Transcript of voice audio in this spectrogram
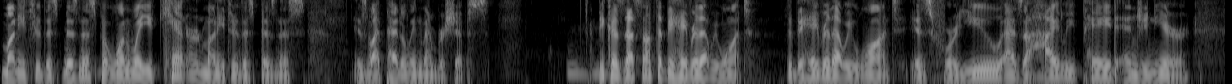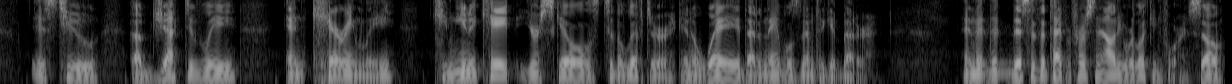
money through this business, but one way you can't earn money through this business is by peddling memberships. Mm-hmm. Because that's not the behavior that we want. The behavior that we want is for you as a highly paid engineer is to objectively and caringly communicate your skills to the lifter in a way that enables them to get better. And th- th- this is the type of personality we're looking for. So,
